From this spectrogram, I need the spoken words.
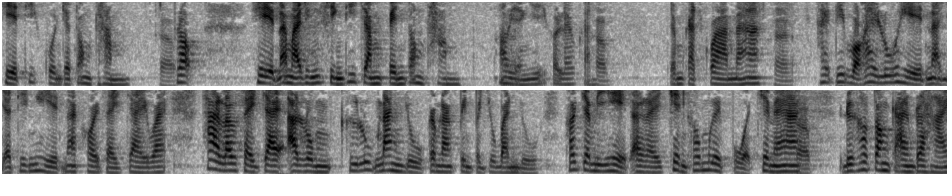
เหตุที่ควรจะต้องทำครับเพราะเหตุนะหมายถึงสิ่งที่จำเป็นต้องทำเอาอย่างนี้ก็แล้วกันครับจำกัดความนะฮะฮะใครที่บอกให้รู้เหตุนะอย่าทิ้งเหตุนะคอยใส่ใจไว้ ถ้าเราใส่ใจอารมณ์คือรูปนั่งอยู่กำลังเป็นปัจจุบันอยู่เขาจะมีเหตุอะไร เช่นเขาเมื่อยปวดใช่ไหมฮะครับ หรือเขาต้องการระหาย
